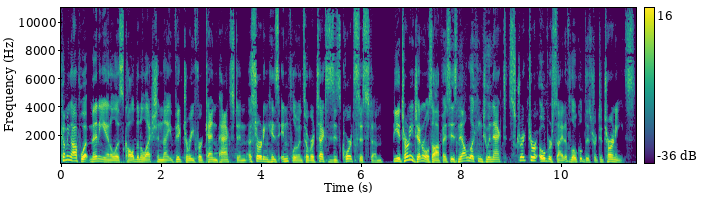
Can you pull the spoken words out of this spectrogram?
Coming off what many analysts called an election night victory for Ken Paxton, asserting his influence over Texas's court system, the Attorney General's office is now looking to enact stricter oversight of local district attorneys.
